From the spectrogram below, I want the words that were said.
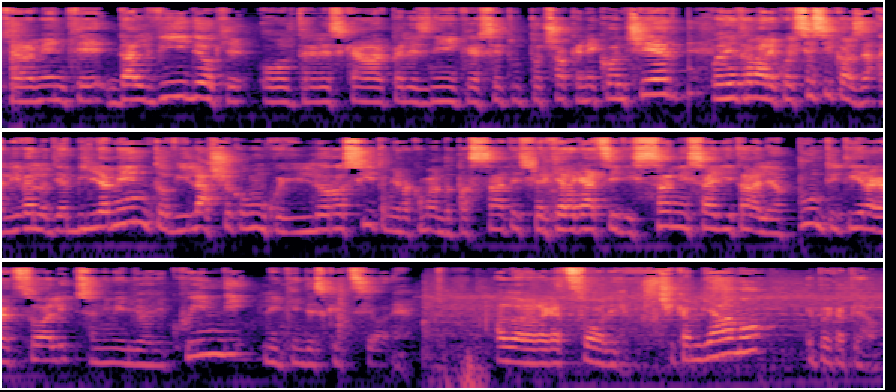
chiaramente dal video che oltre le scarpe, le sneakers e tutto ciò che ne concerne, potete trovare qualsiasi cosa a livello di abbigliamento. Vi lascio comunque il loro sito, mi raccomando passateci, perché ragazzi di sunnysideitalia.it ragazzuoli sono i migliori, quindi link in descrizione. Allora ragazzuoli, ci cambiamo e poi capiamo.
